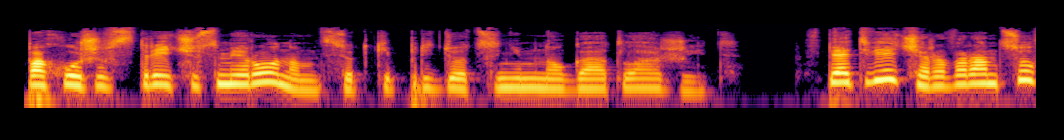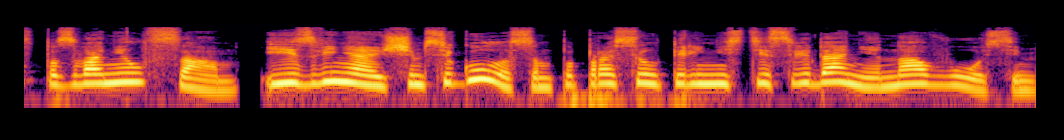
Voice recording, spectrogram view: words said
Похоже, встречу с Мироном все-таки придется немного отложить. Пять вечера Воронцов позвонил сам и извиняющимся голосом попросил перенести свидание на восемь,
